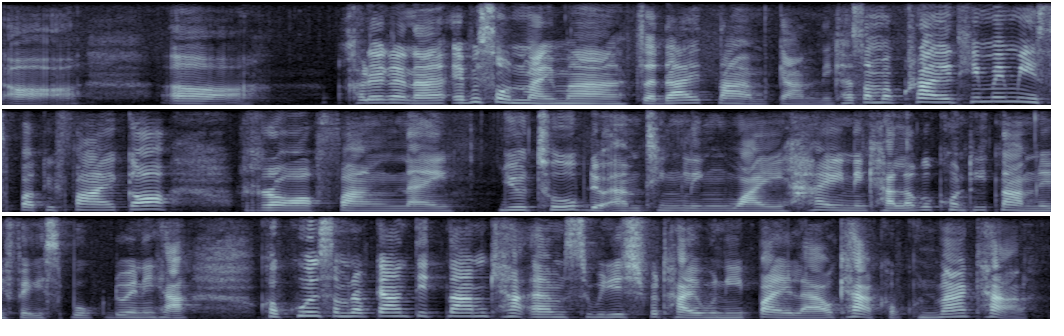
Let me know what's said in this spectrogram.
เอ่อเอ่อเขาเรียกกันนะ episode ใหม่มาจะได้ตามกันนะคะสำหรับใครที่ไม่มี Spotify ก็รอฟังใน YouTube เดี๋ยวแอมทิ้งลิงก์ไว้ให้นะคะ แล้วก็คนที่ตามใน Facebook ด้วยนะคะ ขอบคุณสำหรับการติดตามค่ะแอม Swedish for Thai วันนี้ไปแล้วค่ะ ขอบคุณมากค่ะ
